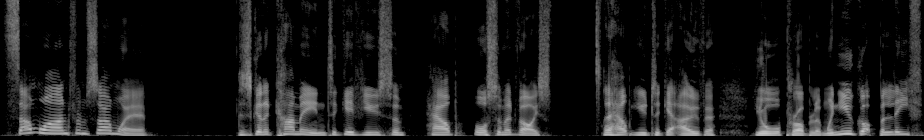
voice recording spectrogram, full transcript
someone from somewhere is going to come in to give you some help or some advice to help you to get over your problem. When you've got belief,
